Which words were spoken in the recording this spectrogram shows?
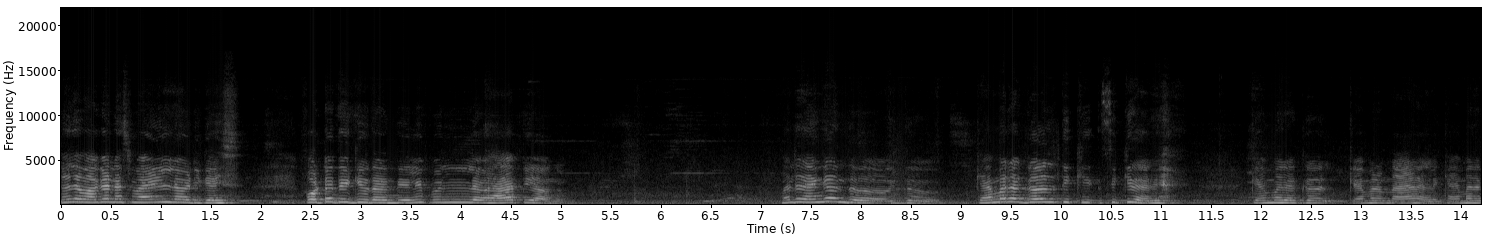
ನನ್ನ ಮಗನ ಸ್ಮೈಲ್ ನೋಡಿ ಗೈಸ್ ಫೋಟೋ ತೆಗೆಯುವುದಂತೇಳಿ ಫುಲ್ ಹ್ಯಾಪಿ ಅವನು ಮತ್ತೆ ನನಗೆ ಒಂದು ಇದು ಕ್ಯಾಮರಾ ಗರ್ಲ್ ತಿಕ್ಕಿ ಸಿಕ್ಕಿದ್ದಾರೆ ಕ್ಯಾಮರಾ ಗರ್ಲ್ ಕ್ಯಾಮರಾ ಮ್ಯಾನ್ ಅಲ್ಲ ಕ್ಯಾಮರಾ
